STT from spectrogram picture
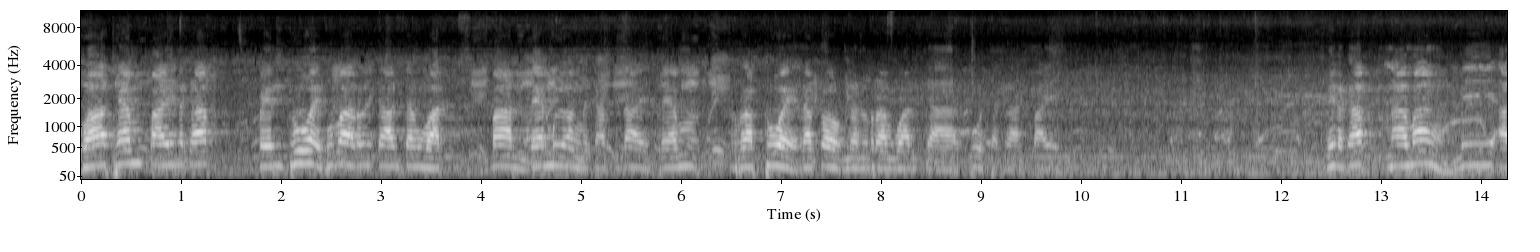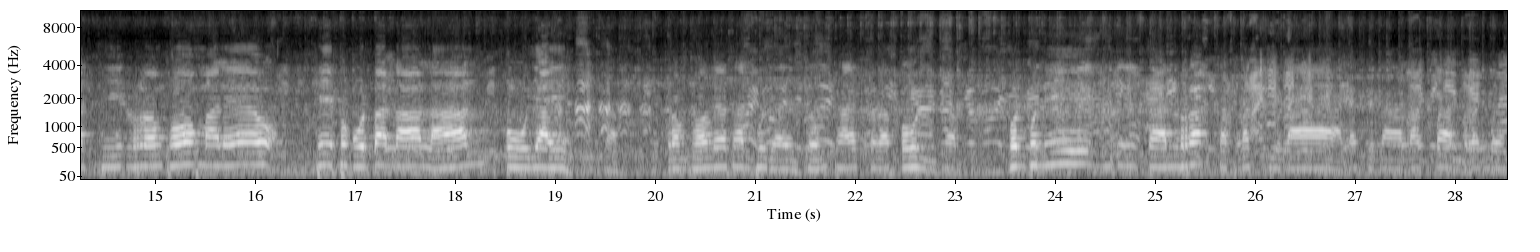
คว้าแชมป์ไปนะครับ เป็นถ้วยผู้ว่าราชการจังหวัดบ้านแดนเมืองนะครับ ได้แชมป์รับถ้วยแล้วก็เงินรางวัลจากผู้จัดการไปนี่นะครับ นามั่งมีอัฐิรองท้องมาแล้ว เทพบุตรบ้านนาหลานปู่ใหญ่ครับรองท้องแล้วท่านผู้ใหญ่สมชายกระปุลครับ คนคนนี้มีการรักกับรักกีฬารักกีฬารักบ้านรักเมือง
